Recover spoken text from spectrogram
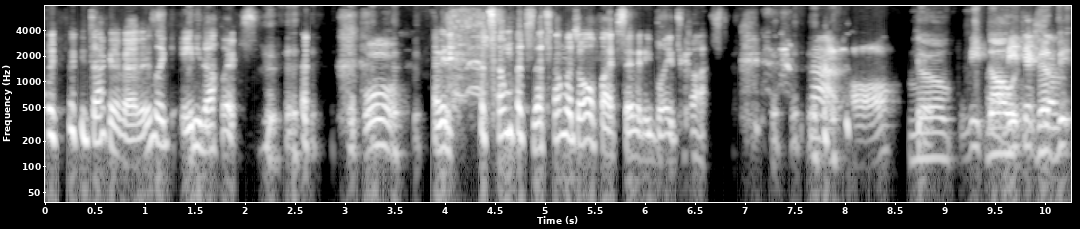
what are you talking about? It was like eighty dollars. Oh, I mean, that's how much. That's how much all 570 blades cost. not all. No, V- no, VTX the are- V-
